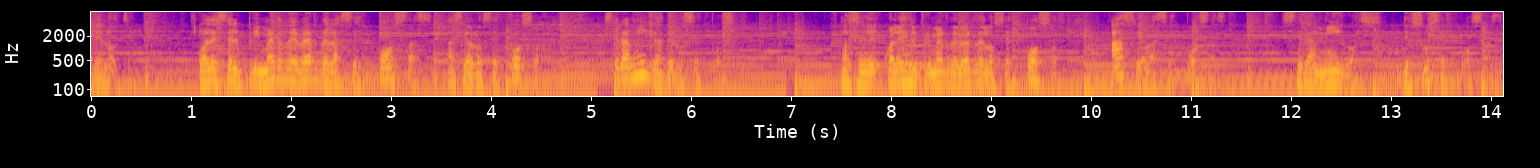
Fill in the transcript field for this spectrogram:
del otro. ¿Cuál es el primer deber de las esposas hacia los esposos? Ser amigas de los esposos. ¿Cuál es el primer deber de los esposos hacia las esposas? Ser amigos de sus esposas.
